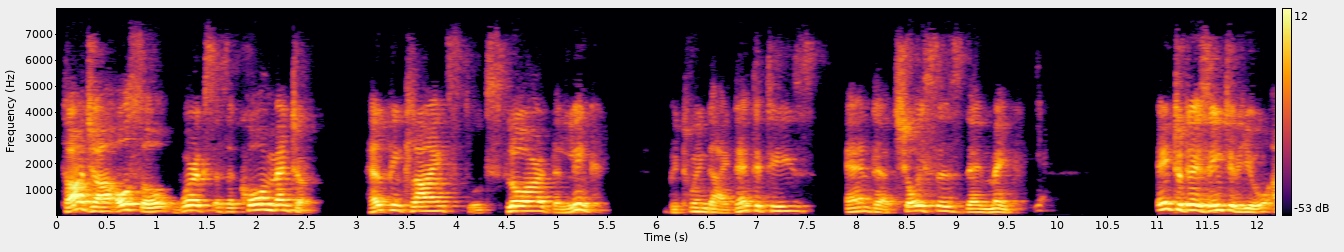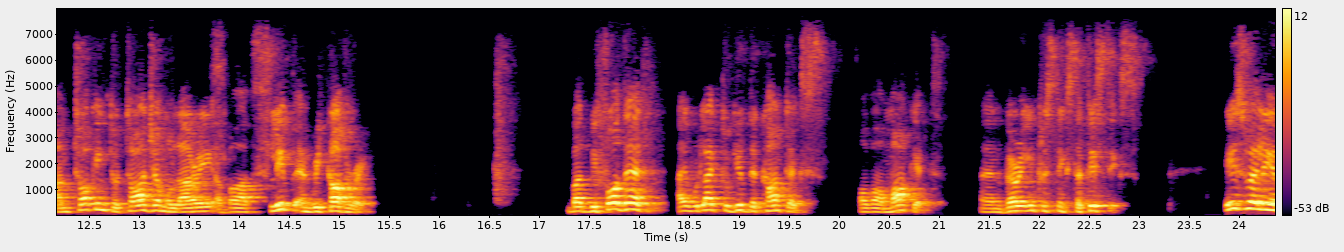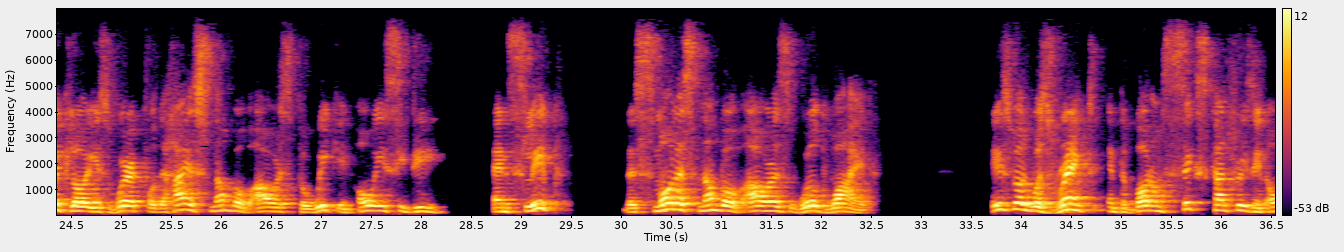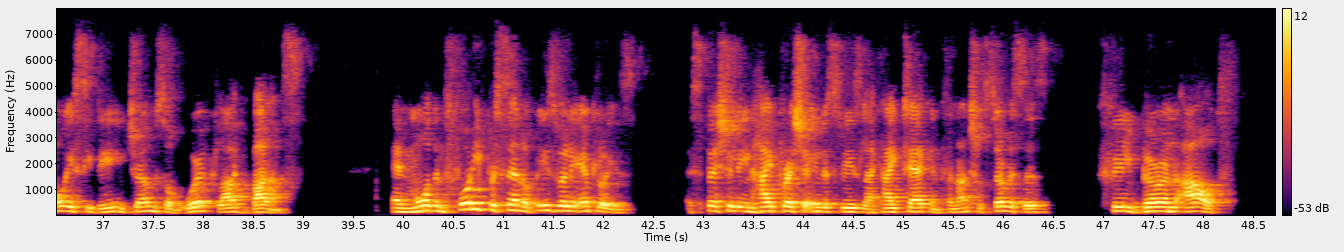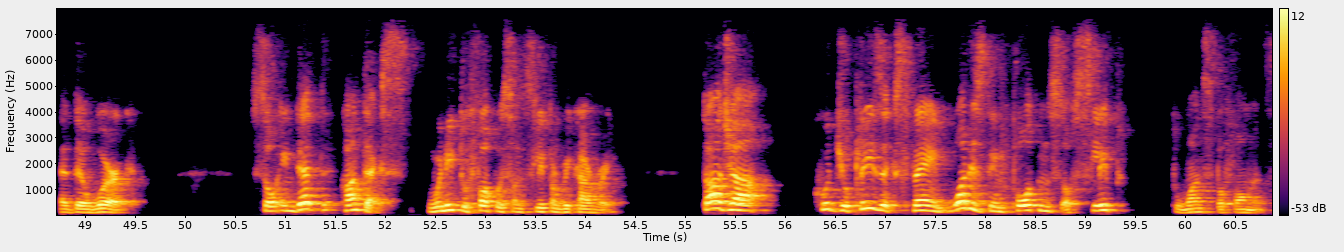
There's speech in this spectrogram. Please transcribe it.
Tarja also works as a core mentor, helping clients to explore the link between the identities and the choices they make. Yeah. In today's interview, I'm talking to Tarja Mulari about sleep and recovery. But before that, I would like to give the context of our market and very interesting statistics. Israeli employees work for the highest number of hours per week in OECD and sleep the smallest number of hours worldwide. Israel was ranked in the bottom six countries in OECD in terms of work-life balance. And more than 40% of Israeli employees, especially in high-pressure industries like high tech and financial services, feel burned out at their work. So in that context, we need to focus on sleep and recovery. Tarja, could you please explain what is the importance of sleep to one's performance?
